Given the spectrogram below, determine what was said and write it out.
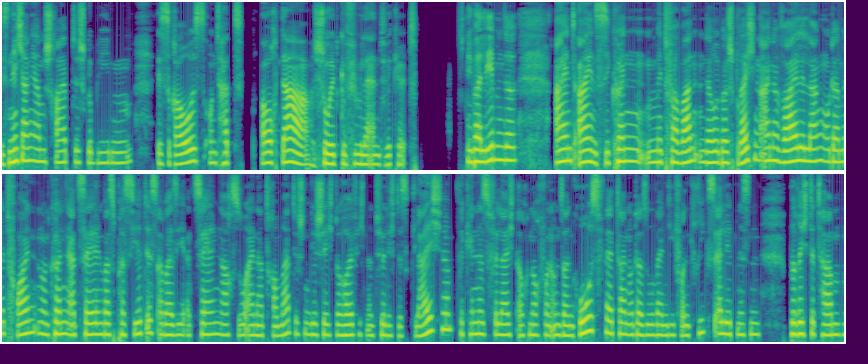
Ist nicht an ihrem Schreibtisch geblieben, ist raus und hat auch da Schuldgefühle entwickelt. Überlebende eint eins. Sie können mit Verwandten darüber sprechen eine Weile lang oder mit Freunden und können erzählen, was passiert ist, aber sie erzählen nach so einer traumatischen Geschichte häufig natürlich das Gleiche. Wir kennen es vielleicht auch noch von unseren Großvätern oder so, wenn die von Kriegserlebnissen berichtet haben,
